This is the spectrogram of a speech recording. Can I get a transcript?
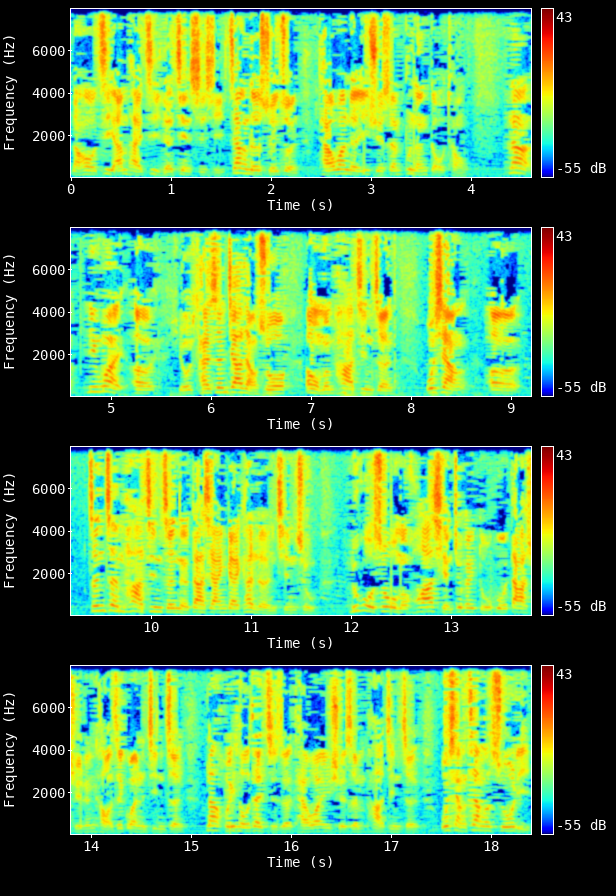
然后自己安排自己的见实习，这样的水准，台湾的医学生不能苟同。那另外，呃，有台生家长说，呃，我们怕竞争。我想，呃，真正怕竞争的，大家应该看得很清楚。如果说我们花钱就可以躲过大学联考这关的竞争，那回头再指责台湾医学生怕竞争，我想这样的说理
